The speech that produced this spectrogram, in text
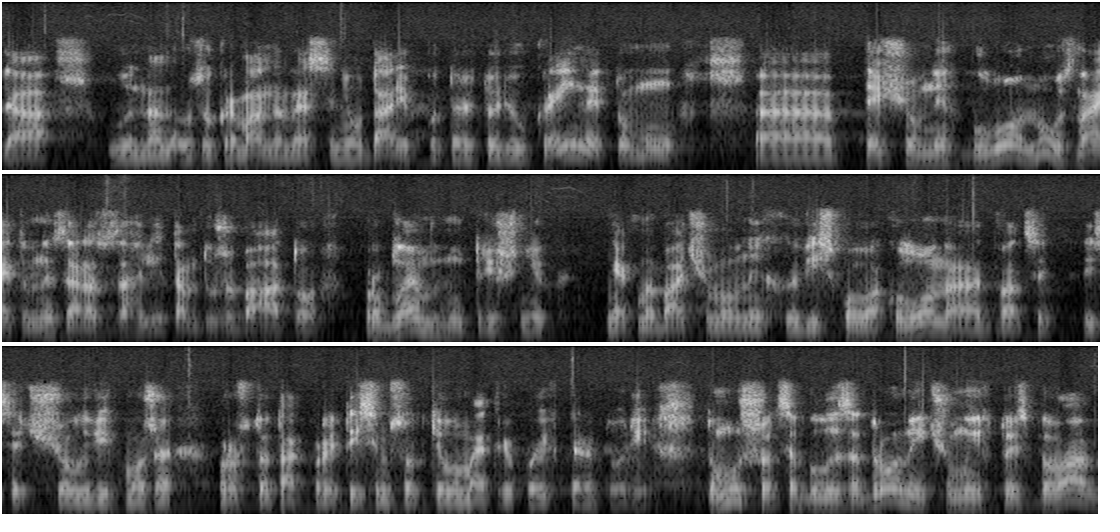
для на- зокрема нанесення ударів по території України. Тому е, те, що в них було, ну знаєте, в них зараз взагалі там дуже багато проблем внутрішніх. Як ми бачимо, в них військова колона 20 тисяч чоловік може просто так пройти 700 кілометрів по їх території. Тому що це були за дрони, і чому їх хтось збивав.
